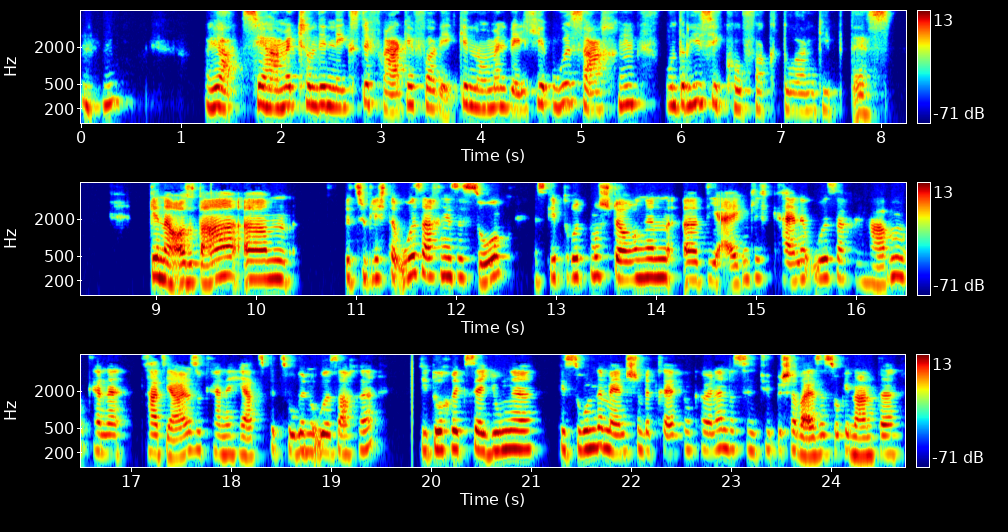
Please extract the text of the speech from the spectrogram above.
Mhm. Ja, Sie haben jetzt schon die nächste Frage vorweggenommen. Welche Ursachen und Risikofaktoren gibt es? Genau, also da ähm, bezüglich der Ursachen ist es so, es gibt Rhythmusstörungen, äh, die eigentlich keine Ursache haben, keine kardial, also keine herzbezogene Ursache, die durchweg sehr junge, gesunde Menschen betreffen können. Das sind typischerweise sogenannte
